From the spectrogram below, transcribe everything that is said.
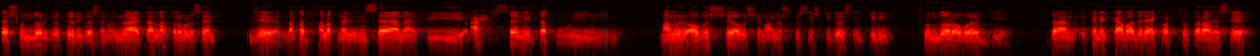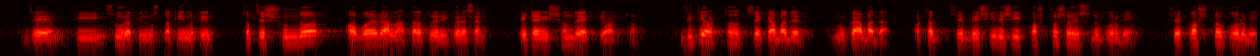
তার সুন্দর করে তৈরি করেছেন। অন্য আয়তা আল্লাহ তালা বলেছেন যে লাকাত খালাকনাল ইনসানা ফি আহসানি তাকউইম মানুষ অবশ্যই অবশ্যই মানুষকে সৃষ্টি করেছেন তিনি সুন্দর অবয়ব দিয়ে। সুতরাং এখানে কাবাদের এক অর্থ করা হয়েছে যে ফি সুরাতিন মুস্তাকিমাতিন, সবচেয়ে সুন্দর অবয়বে আল্লাহ তালা তৈরি করেছেন। এটা নিঃসন্দেহে একটি অর্থ। দ্বিতীয় অর্থ হচ্ছে কাবাদের মুকাবাদা। অর্থাৎ সে বেশি বেশি কষ্ট সহিষ্ণু করবে, সে কষ্ট করবে।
